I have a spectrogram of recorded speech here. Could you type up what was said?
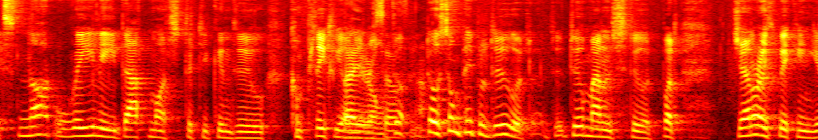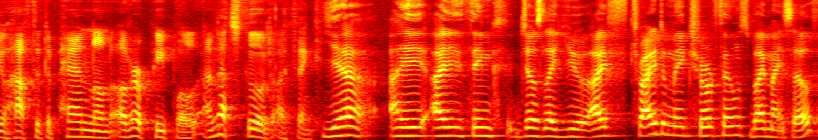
It's not really that much that you can do completely on By your own. yourself, Though- no. Though some people do it, do manage to do it, but generally speaking, you have to depend on other people, and that's good, I think. Yeah, I I think just like you, I've tried to make short films by myself,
